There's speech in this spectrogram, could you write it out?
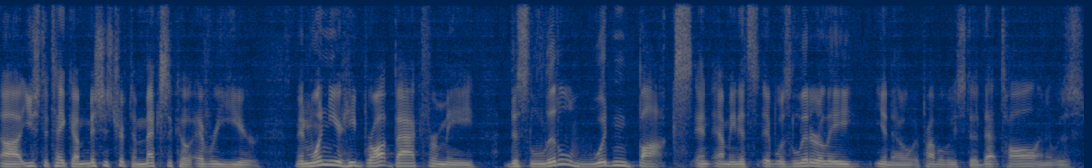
uh, used to take a missions trip to Mexico every year. And one year he brought back for me this little wooden box and i mean it's it was literally you know it probably stood that tall and it was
